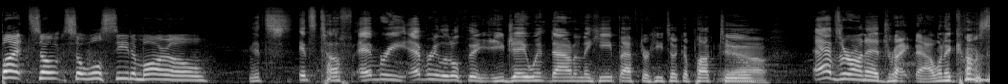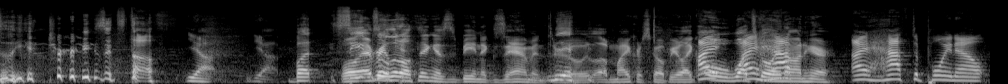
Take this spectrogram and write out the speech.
but so so we'll see tomorrow. It's it's tough. Every every little thing. EJ went down in a heap after he took a puck too. Yeah. Avs are on edge right now when it comes to the injuries. It's tough. Yeah, yeah. But Well, every okay. little thing is being examined through a microscope. You're like, I- oh, what's I going have- on here? I have to point out,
